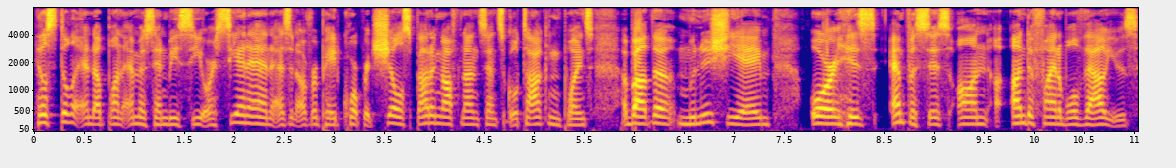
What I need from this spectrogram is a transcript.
he'll still end up on MSNBC or CNN as an overpaid corporate shill spouting off nonsensical talking points about the minutiae or his emphasis on undefinable values.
